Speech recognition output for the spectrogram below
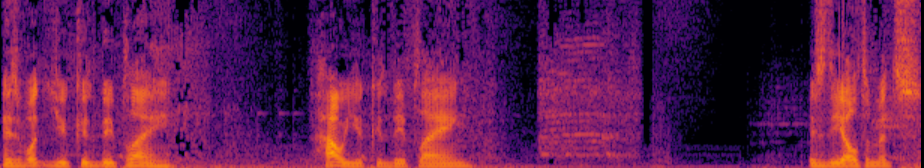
is what you could be playing. How you could be playing. Is the ultimate,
